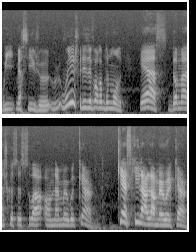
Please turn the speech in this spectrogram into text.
Oui, merci, vous voyez, je fais des efforts comme tout le monde. Yes, dommage que ce soit en américain. Qu'est-ce qu'il a l'américain?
